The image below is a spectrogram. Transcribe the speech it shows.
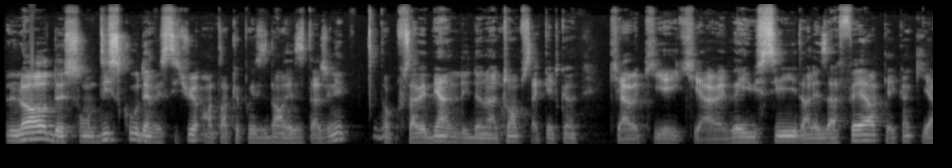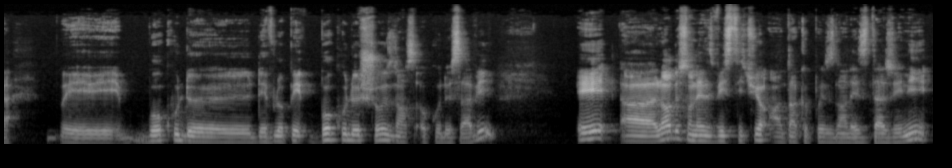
lors de son discours d'investiture en tant que président des États-Unis, donc vous savez bien, Donald Trump, c'est quelqu'un qui a, réussi dans les affaires, quelqu'un qui a beaucoup de, développé beaucoup de choses au cours de sa vie. Et euh, lors de son investiture en tant que président des États-Unis,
